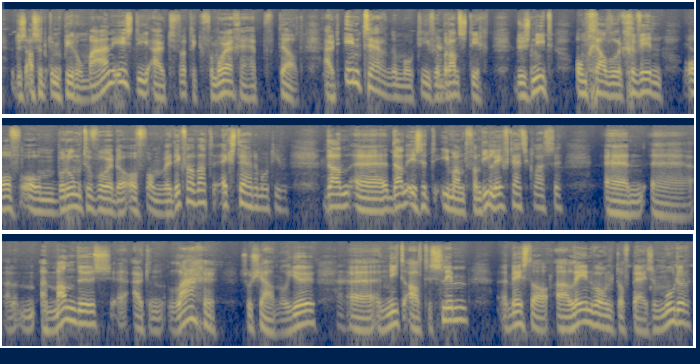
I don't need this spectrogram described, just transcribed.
Dus als het een pyromaan is die uit, wat ik vanmorgen heb verteld... uit interne motieven ja. Sticht. Dus niet om geldelijk gewin of om beroemd te worden... of om weet ik wel wat, externe motieven. Dan, uh, dan is het iemand van die leeftijdsklasse. En uh, een man dus, uit een lager sociaal milieu. Niet al te slim. meestal alleen wonend of bij zijn moeder.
